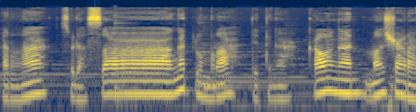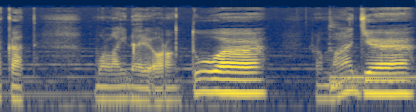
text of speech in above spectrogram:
Karena sudah sangat lumrah di tengah kalangan masyarakat. Mulai dari orang tua, remaja,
